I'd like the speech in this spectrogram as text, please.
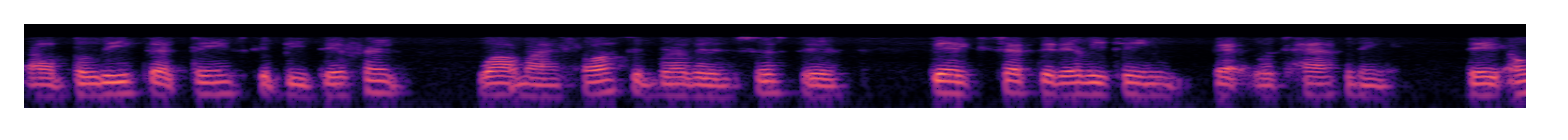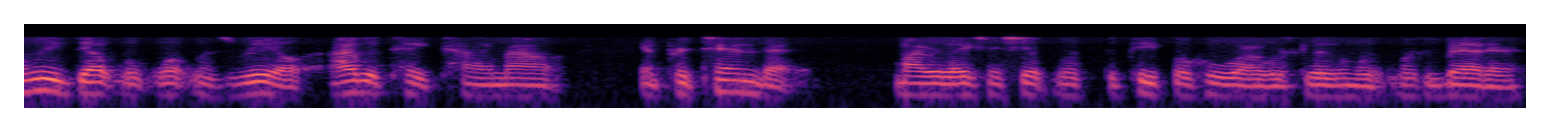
a belief that things could be different, while my foster brother and sister, they accepted everything that was happening. They only dealt with what was real. I would take time out and pretend that my relationship with the people who I was living with was better.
